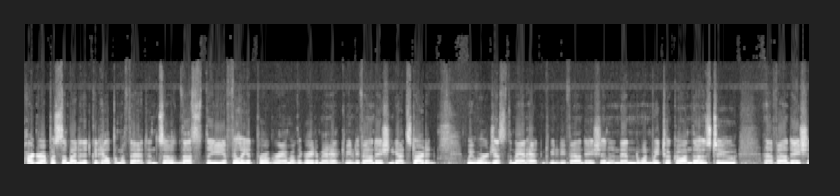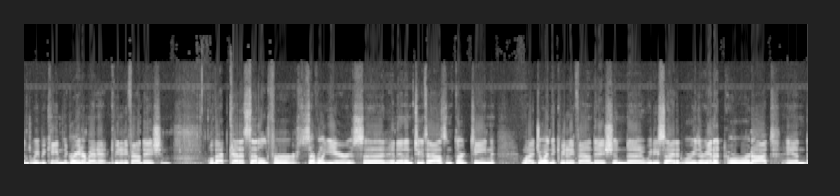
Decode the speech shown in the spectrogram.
partner up with somebody that could help them with that. And so, thus, the affiliate program of the Greater Manhattan Community Foundation got started. We were just the Manhattan Community Foundation, and then when we took on those two uh, foundations, we became the Greater Manhattan Community Foundation. Well, that kind of settled for several years. Uh, and then in 2013, when I joined the Community Foundation, uh, we decided we're either in it or we're not. And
